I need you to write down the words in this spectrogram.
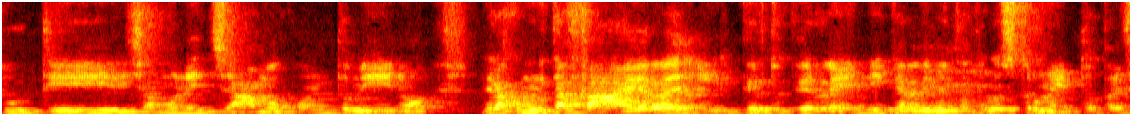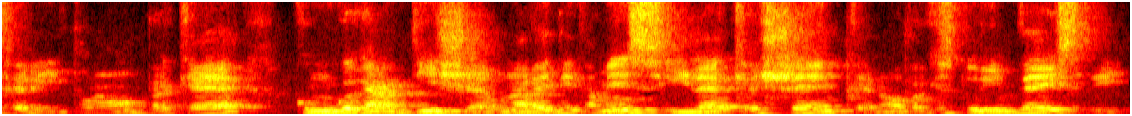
tutti diciamo leggiamo quantomeno, nella comunità FIRE il peer-to-peer lending era diventato lo strumento preferito, no? perché comunque garantisce una reddita mensile crescente, perché se tu investi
